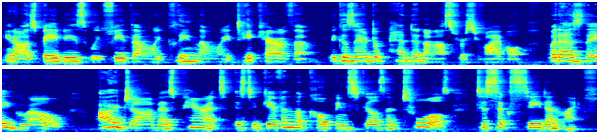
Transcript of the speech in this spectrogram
You know, as babies, we feed them, we clean them, we take care of them because they're dependent on us for survival. But as they grow, our job as parents is to give them the coping skills and tools to succeed in life,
